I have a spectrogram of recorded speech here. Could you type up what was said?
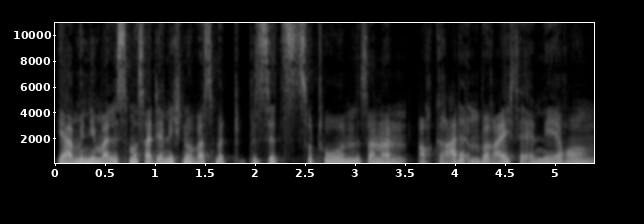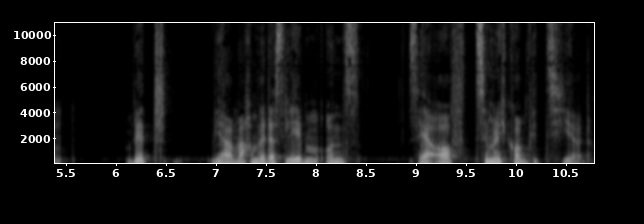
Ja, Minimalismus hat ja nicht nur was mit Besitz zu tun, sondern auch gerade im Bereich der Ernährung wird, ja, machen wir das Leben uns sehr oft ziemlich kompliziert.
